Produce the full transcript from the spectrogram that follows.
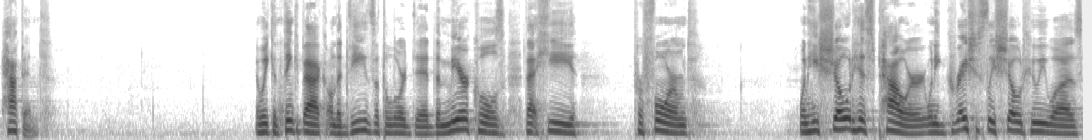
happened. And we can think back on the deeds that the Lord did, the miracles that He performed when He showed His power, when He graciously showed who He was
